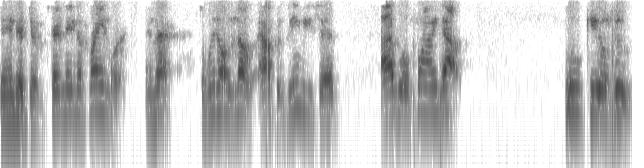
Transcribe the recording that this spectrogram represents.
And they're defending the framework and that. So we don't know. Al Kazemi said, I will find out who killed who,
